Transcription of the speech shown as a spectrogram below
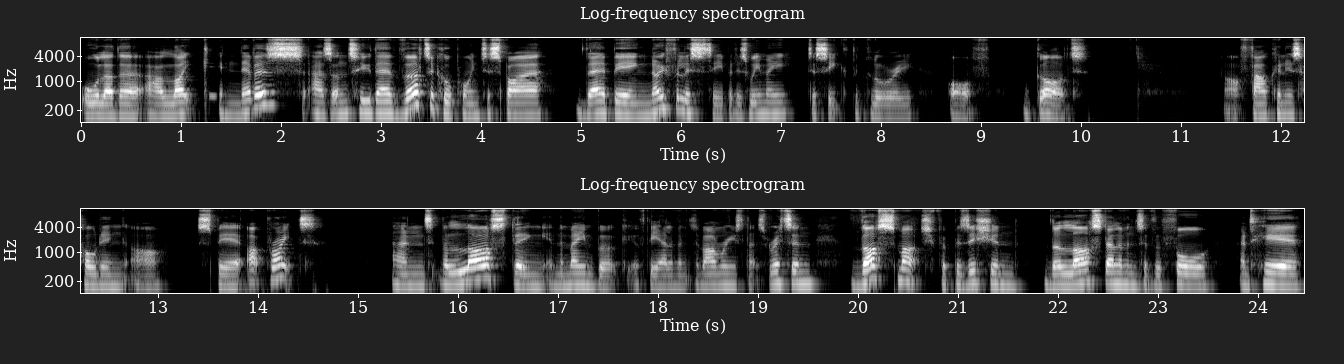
all other are like endeavours, as unto their vertical point aspire, there being no felicity but as we may to seek the glory of God. Our falcon is holding our spear upright. And the last thing in the main book of the Elements of Armories that's written, thus much for position the last element of the four, and here,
